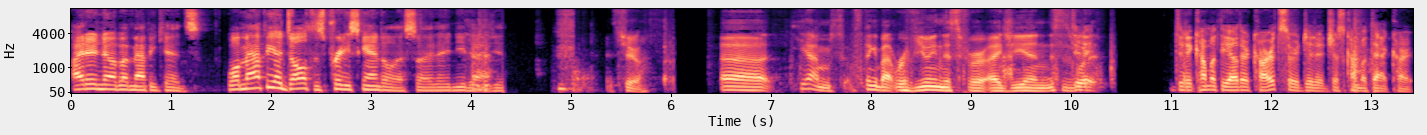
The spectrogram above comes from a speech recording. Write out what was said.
I didn't know about Mappy Kids. Well, Mappy Adult is pretty scandalous, so they needed to do It's true. Uh, yeah, I'm thinking about reviewing this for IGN. This is Did what it, did it come with the other carts or did it just come with that cart?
